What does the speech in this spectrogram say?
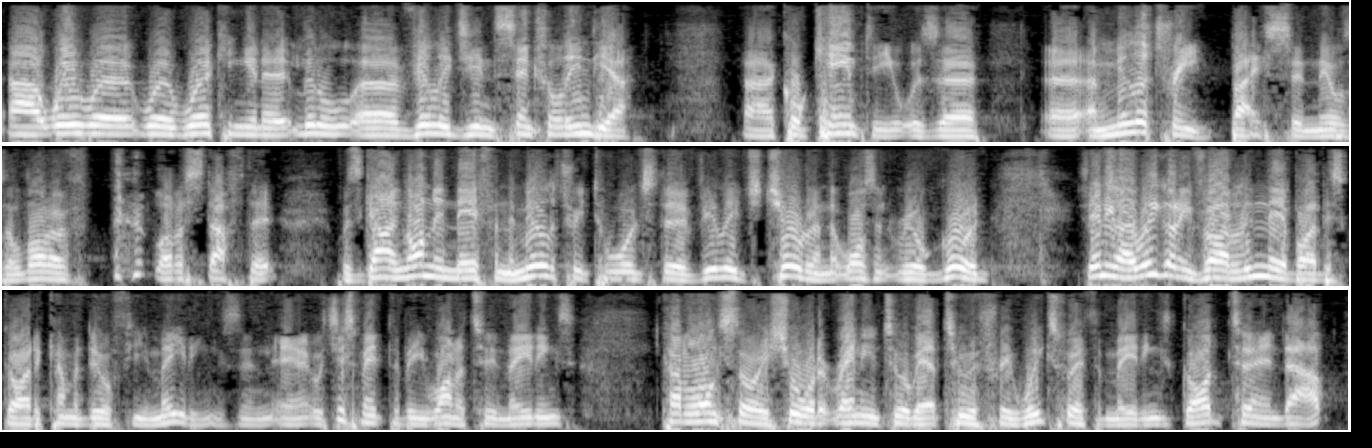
uh, we were were working in a little uh, village in central India, uh, called Kamptee. It was a, a, military base, and there was a lot of a lot of stuff that was going on in there from the military towards the village children that wasn't real good. So anyway, we got invited in there by this guy to come and do a few meetings, and, and it was just meant to be one or two meetings. Cut a long story short, it ran into about two or three weeks worth of meetings. God turned up,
